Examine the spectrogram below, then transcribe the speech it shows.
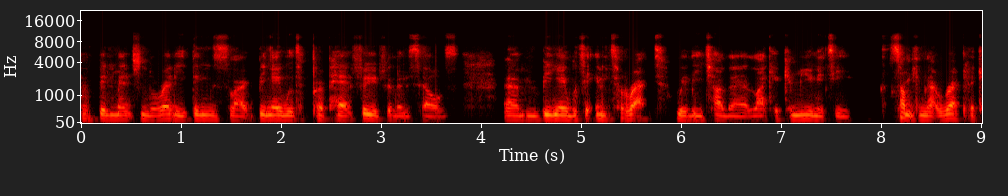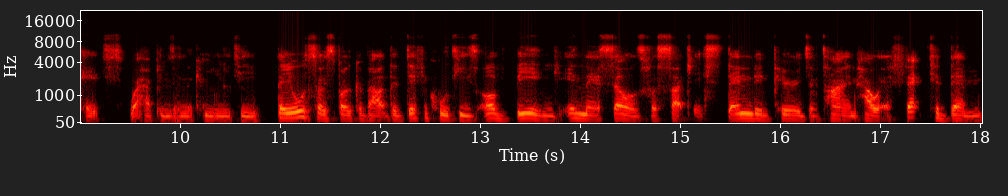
have been mentioned already, things like being able to prepare food for themselves, um, being able to interact with each other like a community, something that replicates what happens in the community. They also spoke about the difficulties of being in their cells for such extended periods of time, how it affected them,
